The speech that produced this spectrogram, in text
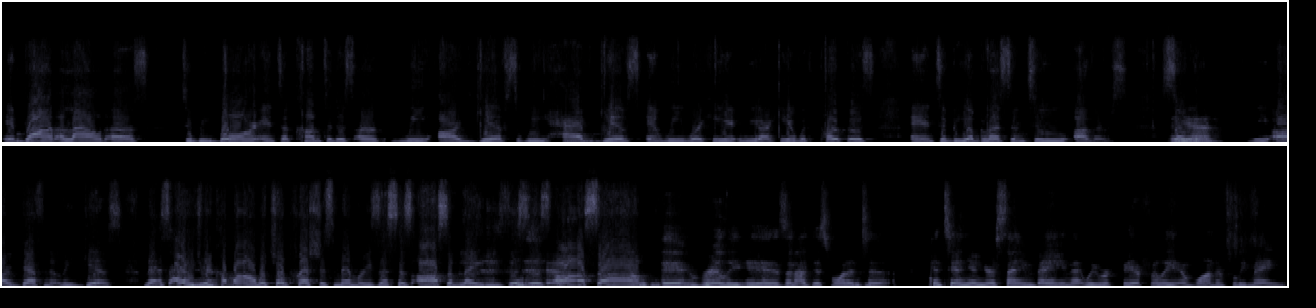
If mm-hmm. God allowed us to be born and to come to this earth we are gifts. We have mm-hmm. gifts and we were here we are here with purpose and to be a blessing to others. So yeah. we are definitely gifts. Minister adrian yeah. come on with your precious memories. This is awesome ladies. This is awesome. It really is and i just wanted to continue in your same vein that we were fearfully and wonderfully made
